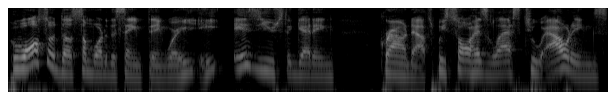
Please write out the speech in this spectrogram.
who also does somewhat of the same thing, where he, he is used to getting ground outs. We saw his last two outings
